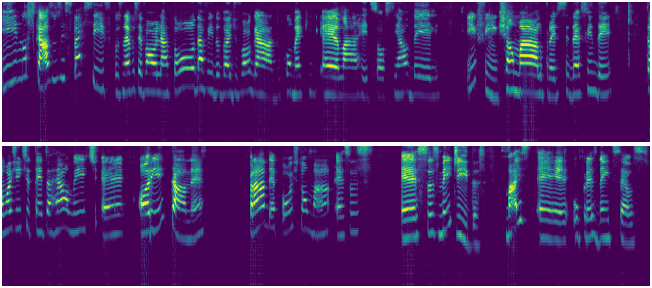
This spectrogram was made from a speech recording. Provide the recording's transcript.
e nos casos específicos, né? Você vai olhar toda a vida do advogado, como é que é lá a rede social dele, enfim, chamá-lo para ele se defender. Então a gente tenta realmente é, orientar, né? Para depois tomar essas, essas medidas. Mas é, o presidente Celso,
